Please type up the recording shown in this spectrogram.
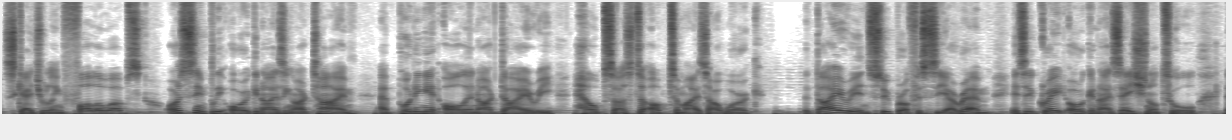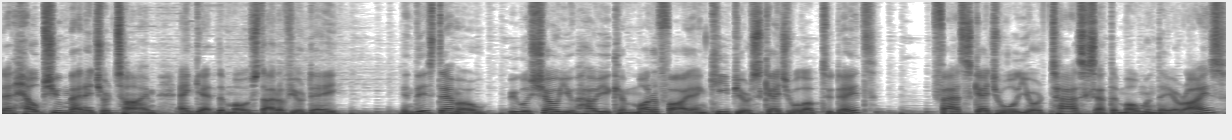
scheduling follow ups, or simply organizing our time and putting it all in our diary helps us to optimize our work. The diary in SuperOffice CRM is a great organizational tool that helps you manage your time and get the most out of your day. In this demo, we will show you how you can modify and keep your schedule up to date, fast schedule your tasks at the moment they arise,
